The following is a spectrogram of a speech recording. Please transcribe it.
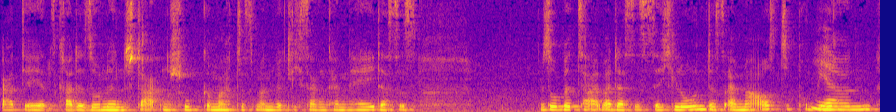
hat ja jetzt gerade so einen starken Schub gemacht, dass man wirklich sagen kann, hey, das ist so bezahlbar, dass es sich lohnt, das einmal auszuprobieren. Ja.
